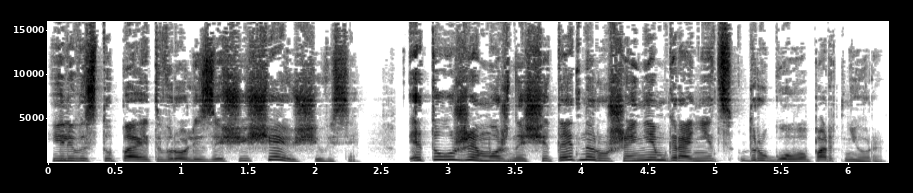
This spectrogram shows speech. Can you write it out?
или выступает в роли защищающегося, это уже можно считать нарушением границ другого партнера.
